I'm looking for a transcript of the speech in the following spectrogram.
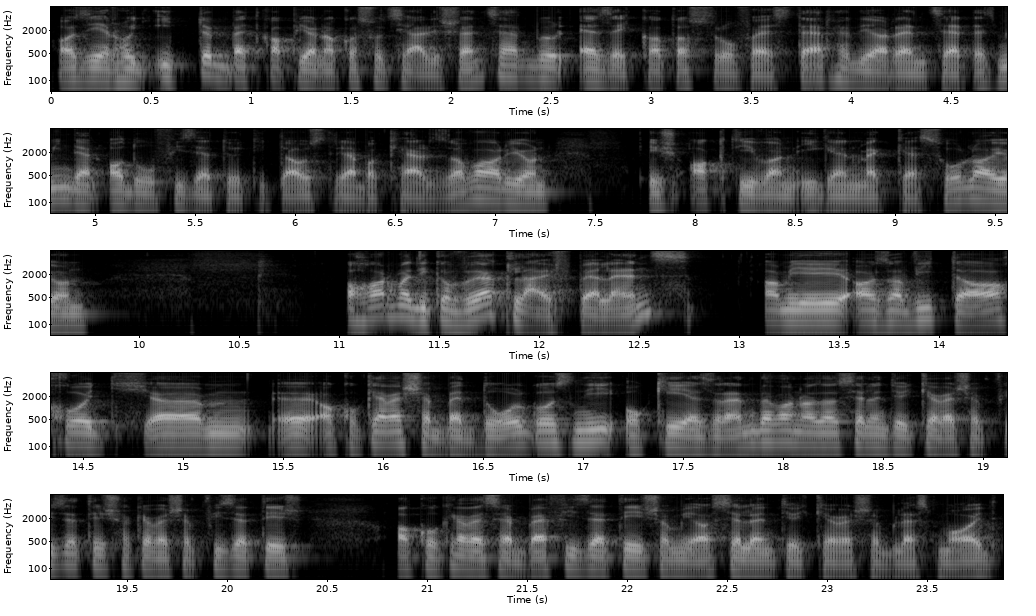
azért, hogy itt többet kapjanak a szociális rendszerből, ez egy katasztrófa, ez terheli a rendszert, ez minden adófizetőt itt Ausztriába kell zavarjon, és aktívan igen meg kell szólaljon. A harmadik a work-life balance, ami az a vita, hogy um, akkor kevesebbet dolgozni, oké, okay, ez rendben van, az azt jelenti, hogy kevesebb fizetés, ha kevesebb fizetés, akkor kevesebb befizetés, ami azt jelenti, hogy kevesebb lesz majd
